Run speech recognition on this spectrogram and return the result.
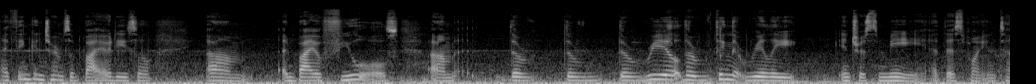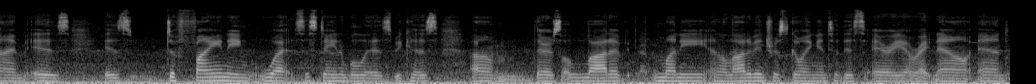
I think in terms of biodiesel um, and biofuels, um, the the the real the thing that really interests me at this point in time is is defining what sustainable is because um, there's a lot of money and a lot of interest going into this area right now, and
